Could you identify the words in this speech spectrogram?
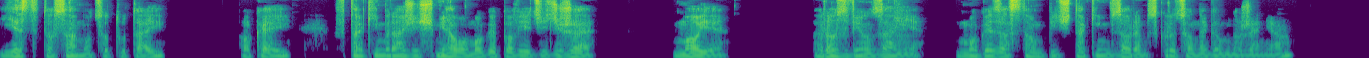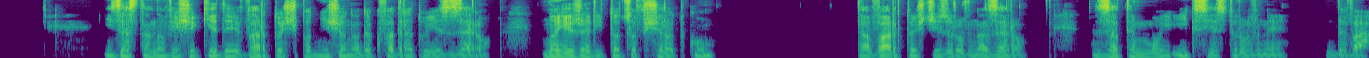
Jest to samo, co tutaj. ok. W takim razie śmiało mogę powiedzieć, że moje rozwiązanie mogę zastąpić takim wzorem skróconego mnożenia i zastanowię się, kiedy wartość podniesiona do kwadratu jest 0. No jeżeli to, co w środku, ta wartość jest równa 0. Zatem mój x jest równy 2.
